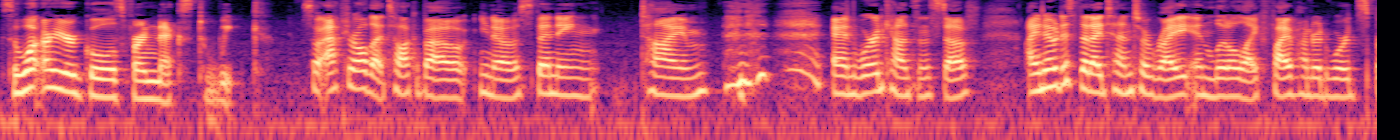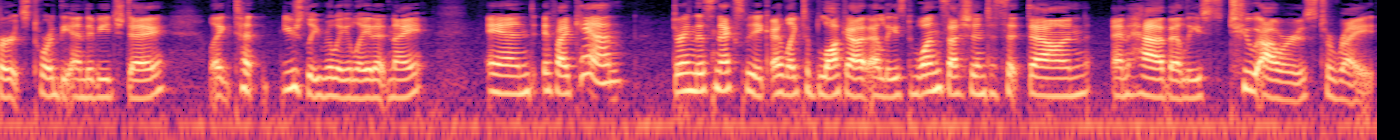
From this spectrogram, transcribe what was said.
So, what are your goals for next week? So after all that talk about, you know, spending time and word counts and stuff, I noticed that I tend to write in little like 500 word spurts toward the end of each day, like ten- usually really late at night. And if I can, during this next week, I'd like to block out at least one session to sit down and have at least two hours to write.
